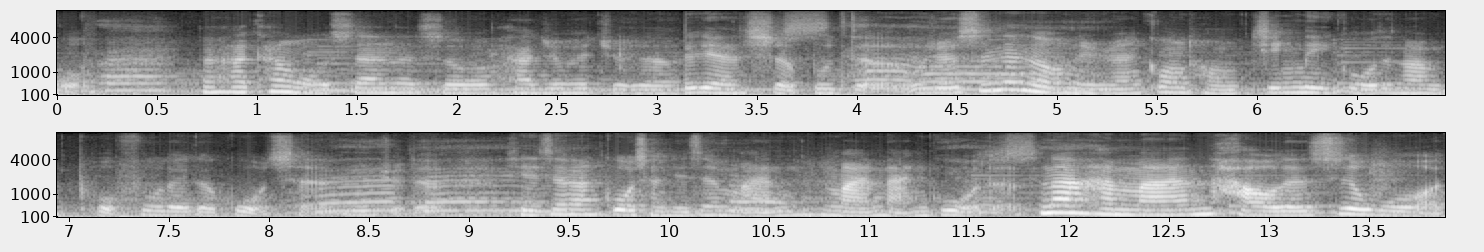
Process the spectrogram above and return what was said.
我。那他看我生的时候，他就会觉得有点舍不得。我觉得是那种女人共同经历过这段剖腹的一个过程，就觉得其实这段过程其实蛮蛮难过的。那还蛮好的是，我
